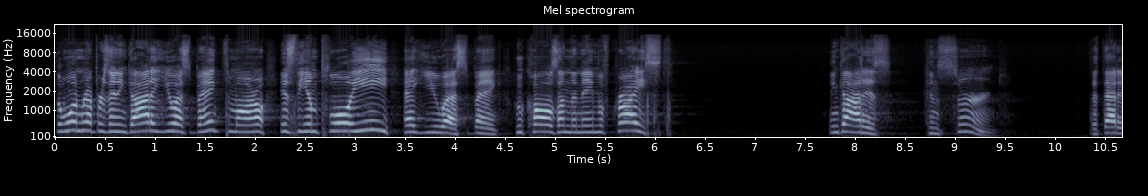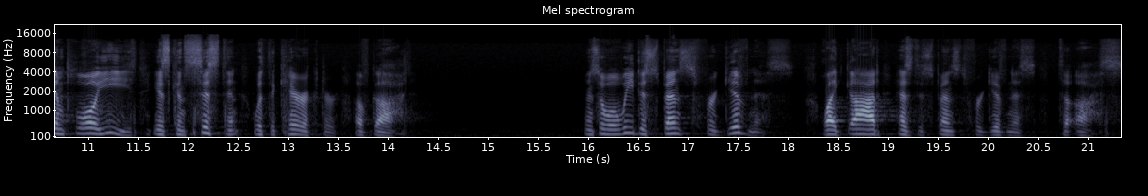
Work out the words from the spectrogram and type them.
The one representing God at U.S. Bank tomorrow is the employee at U.S. Bank who calls on the name of Christ. And God is concerned that that employee is consistent with the character of God. And so, will we dispense forgiveness like God has dispensed forgiveness to us?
